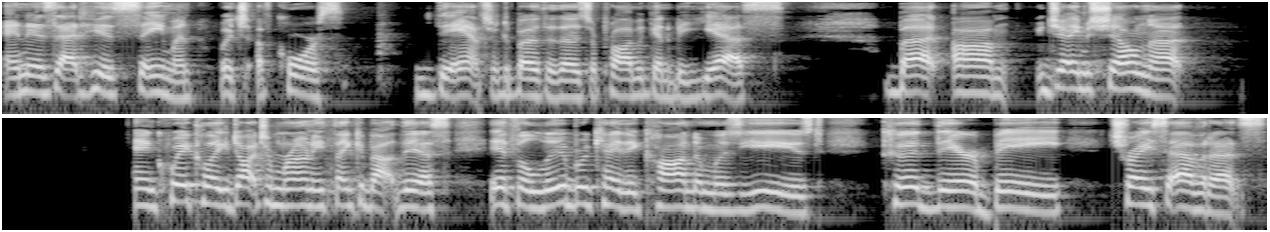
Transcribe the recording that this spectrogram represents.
and is that his semen, which of course the answer to both of those are probably going to be yes. But um, James Shelnut, and quickly, Dr. Morrone, think about this. If a lubricated condom was used, could there be trace evidence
